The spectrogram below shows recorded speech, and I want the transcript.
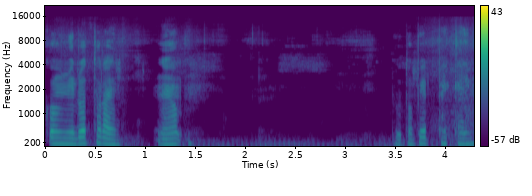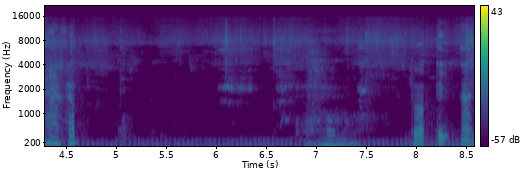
ก็ไม่มีรถเท่าไหร่นะครับ ดูตรงเพชรไปไกลมากครับโอ้โหปกตินั้น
